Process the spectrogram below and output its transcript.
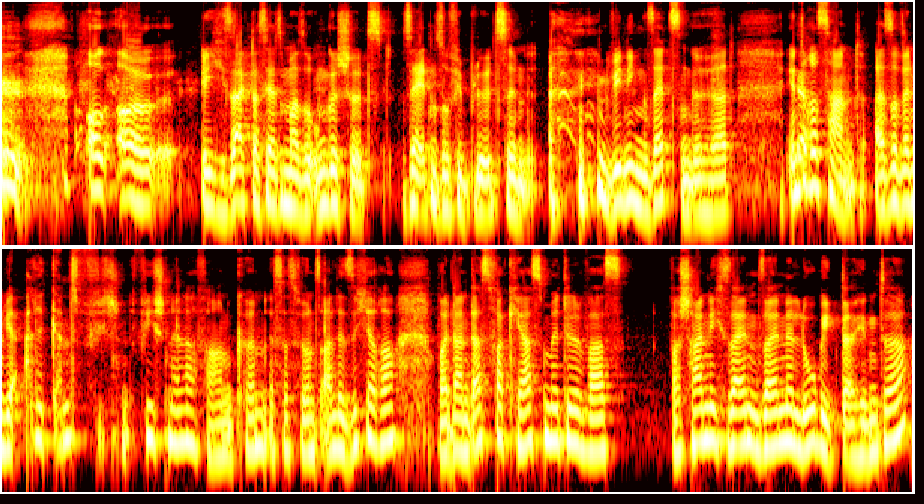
Oh, oh, ich sag das jetzt mal so ungeschützt. Selten so viel Blödsinn in wenigen Sätzen gehört. Interessant. Also wenn wir alle ganz viel, viel schneller fahren können, ist das für uns alle sicherer, weil dann das Verkehrsmittel, was wahrscheinlich sein, seine Logik dahinter,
